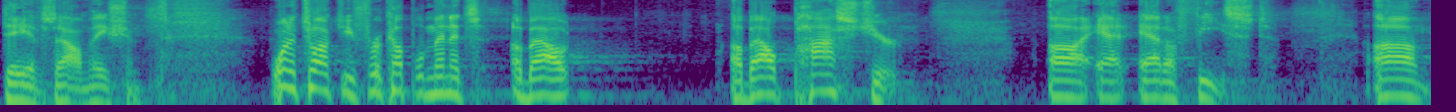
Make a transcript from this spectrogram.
day of salvation. I want to talk to you for a couple minutes about, about posture uh, at, at a feast. Um,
